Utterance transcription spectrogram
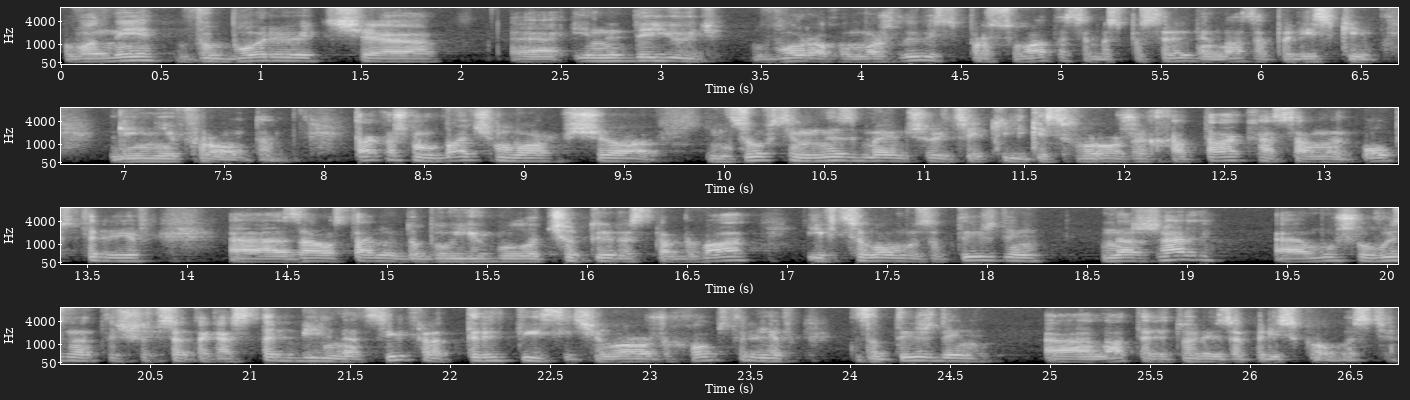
вони виборюють е, е, і не дають ворогу можливість просуватися безпосередньо на запорізькій лінії фронту. Також ми бачимо, що зовсім не зменшується кількість ворожих атак, а саме обстрілів. Е, За останню добу їх було 402, і в цілому за тиждень, на жаль. е, Мушу визнати, що це така стабільна цифра: три тисячі ворожих обстрілів за тиждень е, на території Запорізької області.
